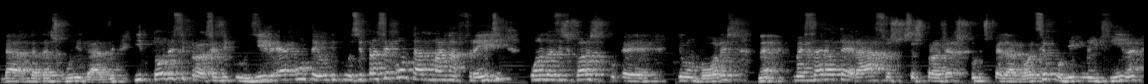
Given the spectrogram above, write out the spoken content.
da, da, das comunidades. E todo esse processo, inclusive, é conteúdo, inclusive, para ser contado mais na frente, quando as escolas é, quilombolas né, começarem a alterar seus, seus projetos políticos pedagógicos, seu currículo, enfim, né,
